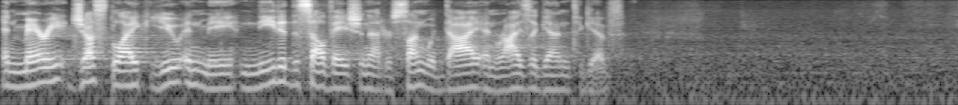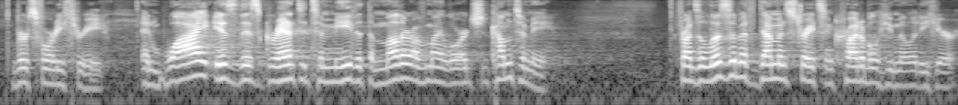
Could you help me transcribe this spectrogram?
And Mary, just like you and me, needed the salvation that her son would die and rise again to give. Verse 43 And why is this granted to me that the mother of my Lord should come to me? Friends, Elizabeth demonstrates incredible humility here.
